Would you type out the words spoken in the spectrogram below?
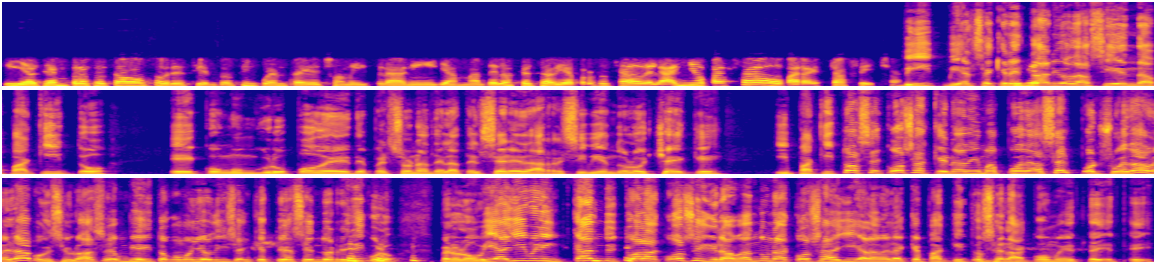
y ya se han procesado sobre 158 mil planillas, más de los que se había procesado el año pasado para esta fecha. Vi, vi al secretario de Hacienda, Paquito, eh, con un grupo de, de personas de la tercera edad recibiendo los cheques. Y Paquito hace cosas que nadie más puede hacer por su edad, ¿verdad? Porque si lo hace un viejito como yo, dicen que estoy haciendo es ridículo. Pero lo vi allí brincando y toda la cosa y grabando una cosa allí. La verdad es que Paquito se la come. Este, este,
